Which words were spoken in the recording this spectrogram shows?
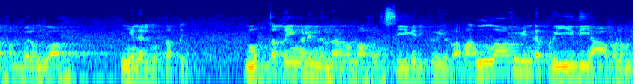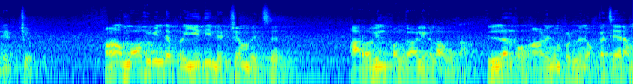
തഹബലുല്ലാഹ് മിനൽ മുത്തഖി. മുത്തഖീങ്ങളിൽ നിന്നാണ് അള്ളാഹു അത് സ്വീകരിക്കുകയുള്ളൂ. അപ്പോൾ അള്ളാഹുവിന്റെ പ്രീതിയാവണം ലക്ഷ്യം. ആ അള്ളാഹുവിന്റെ പ്രീതി ലക്ഷ്യം വെച്ച് അറിവിൽ പങ്കാളികളാവുക. എല്ലാവർക്കും ആണിനും പെണ്ണിനും ഒക്കെ ചേരാം.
